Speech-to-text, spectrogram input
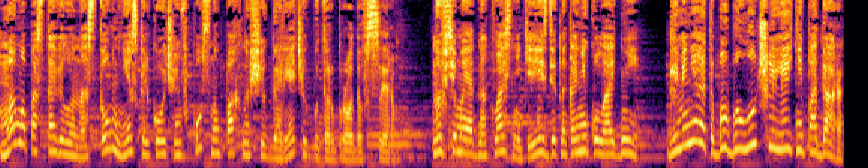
Мама поставила на стол несколько очень вкусно пахнущих горячих бутербродов с сыром. «Но все мои одноклассники ездят на каникулы одни. Для меня это был бы лучший летний подарок»,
